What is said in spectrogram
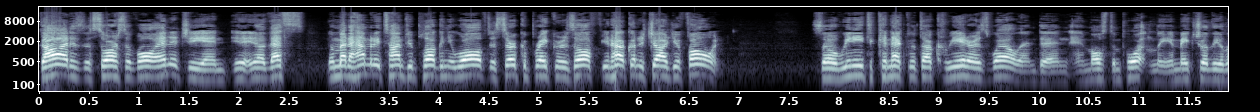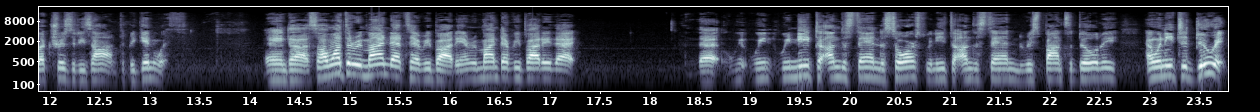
God is the source of all energy. And, you know, that's no matter how many times you plug in your wall, if the circuit breaker is off, you're not going to charge your phone. So we need to connect with our creator as well. And, and, and most importantly, and make sure the electricity's on to begin with. And, uh, so I want to remind that to everybody and remind everybody that that we, we, we need to understand the source, we need to understand the responsibility, and we need to do it.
